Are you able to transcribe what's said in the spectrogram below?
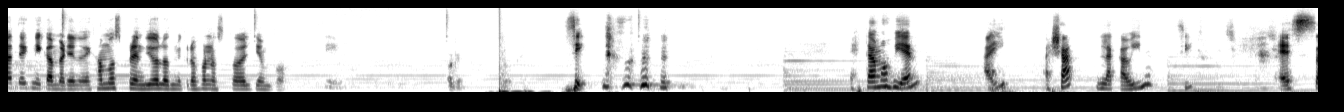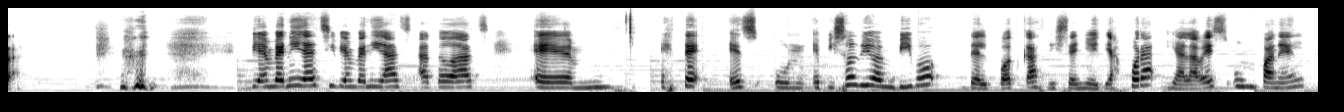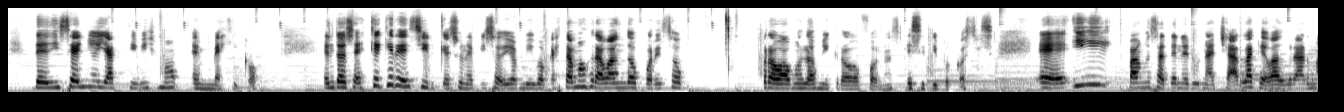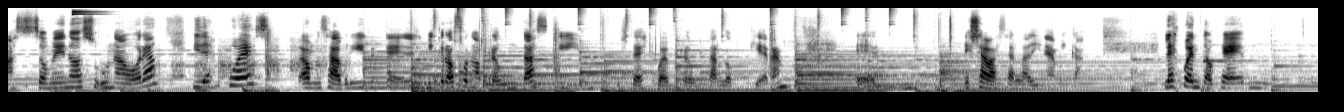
Duda técnica, Mariana, dejamos prendidos los micrófonos todo el tiempo. Sí. Ok. Sí. ¿Estamos bien? ¿Ahí? ¿Allá? ¿En la cabina? Sí. Esa. Bienvenidas y bienvenidas a todas. Em, este es un episodio en vivo del podcast Diseño y Diáspora y a la vez un panel de diseño y activismo en México. Entonces, ¿qué quiere decir que es un episodio en vivo? Que estamos grabando, por eso probamos los micrófonos, ese tipo de cosas. Eh, y vamos a tener una charla que va a durar más o menos una hora y después vamos a abrir el micrófono a preguntas y ustedes pueden preguntar lo que quieran. Eh, esa va a ser la dinámica. Les cuento que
